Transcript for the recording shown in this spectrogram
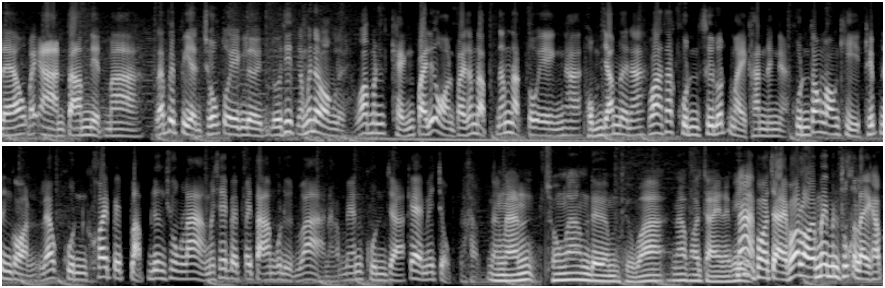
แล้วไปอ่านตามเน็ตมา แล้วไปเปลี่ยนโชคตัวเองเลย โดยที่ยังไม่ได้ลองเลย ว่ามันแข็งไปหรืออ่อนไปสำหรับน้ำหนักตัวเองนะฮะผมย้ำเลยนะว่าถ้าคุณซื้อรถใหม่คันหนึ่งเนี่ยคุณต้องลองขี่ทริปหนึ่งก่อนแล้วคุณค่อยไปปรับเรื่องช่วงล่าง ไม่ใช่ไปไปตามคนอื่นว่านะครับไม่งั้นคุณจะแก้ไม่จบนะครับดังนั้นช่วงล่างเดิมถือว่าน่าพอใจนะพี่ น่าพอใจเพราะเราไม่บรรทุกอะไรครับ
